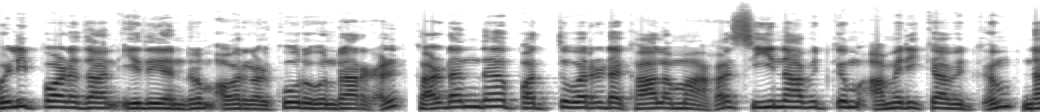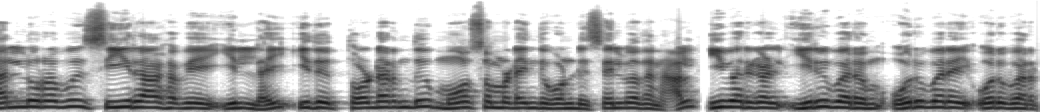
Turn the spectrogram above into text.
வெளிப்பாடுதான் இது என்றும் அவர்கள் கூறுகின்றார்கள். கடந்த பத்து வருட காலமாக சீனாவிற்கும் அமெரிக்காவிற்கும் நல்லுறவு சீராகவே இல்லை. இது தொடர்ந்து மோசமடைந்து கொண்டு செல்வதனால் இவர்கள் இருவரும் ஒருவரை ஒருவர்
